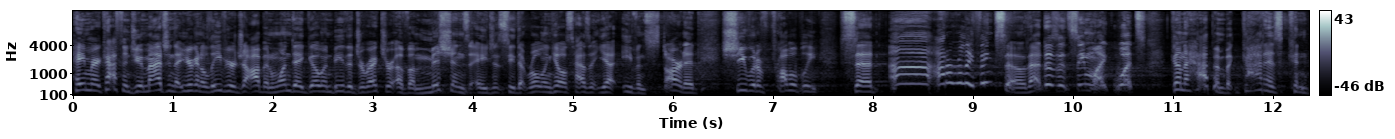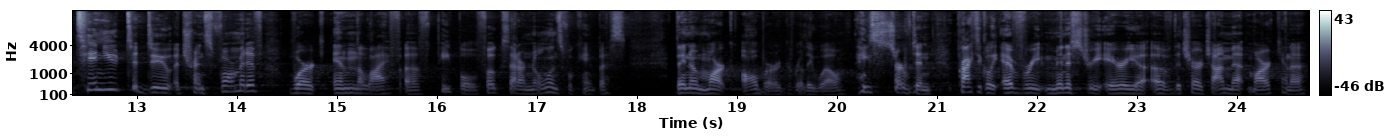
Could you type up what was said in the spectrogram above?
Hey, Mary Catherine, do you imagine that you're going to leave your job and one day go and be the director of a missions agency that Rolling Hills hasn't yet even started? She would have probably said, uh, I don't really think so. That doesn't seem like what's going to happen. But God has continued to do a transformative work in the life of people. Folks at our Nolensville campus, they know Mark Alberg really well. He's served in practically every ministry area of the church. I met Mark in a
